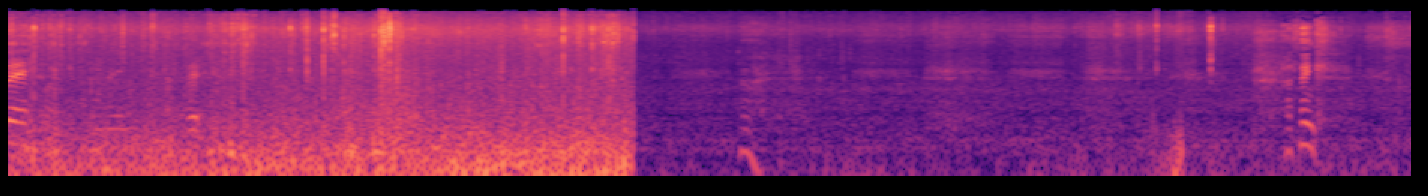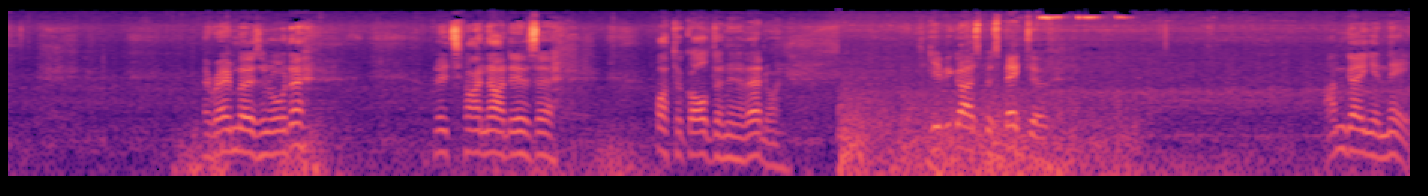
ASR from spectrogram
I think a rainbow is in order. Let's find out there's a pot of gold in that one. To give you guys perspective, I'm going in there.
